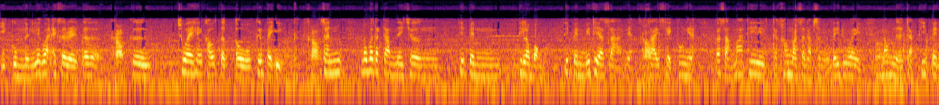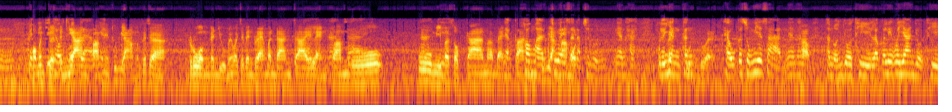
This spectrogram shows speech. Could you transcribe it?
อีกกลุ่มหนึ่งเรียกว่า accelerator ครับคือช่วยให้เขาเติบโตขึ้นไปอีกนะครับเพราะฉะนั้นนวัตกรรมในเชิงที่เป็นที่เราบอกที่เป็นวิทยาศาสตร์เนี่ยครับไซเซกพวกเนี้ยก็สามารถที่จะเข้ามาสนับสนุนได้ด้วยอ่านนอกเหนือจากที่เป็นเป็นพอมันดิจิเกิดทัลเป็นเทคย่านแล้วปั๊บเนี่เนี่ยยทุกอย่างมันก็จะรวมกันอยู่ไม่ว่าจะเป็นแรงบันดาลใจแหล่งความรู้ ผู้อ่ามีมีประสบการณ์มาแบ่งเนี่ยปันเข้ามาทุกอย่างช่วยมาหสมด นับสนุนเนี่ยนะคะหรืออย่างทางแบ่ทุนด้วยแถวกระทรวงวิทยาศาสตร์เนี่ยนะครับถนนโยธีเราก็เรียกว่าย่านโยธี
